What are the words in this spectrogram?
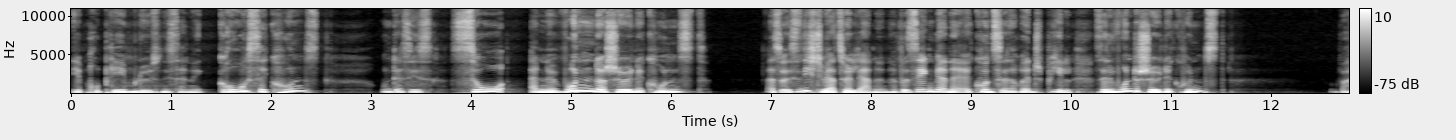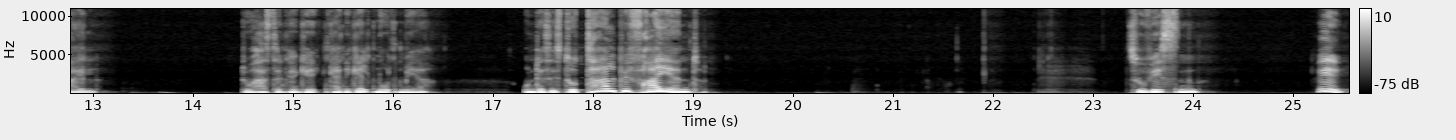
ihr Problem lösen, ist eine große Kunst und das ist so eine wunderschöne Kunst. Also es ist nicht schwer zu lernen, aber es ist irgendwie eine Kunst, es ist auch ein Spiel. Es ist eine wunderschöne Kunst, weil du hast dann keine Geldnoten mehr. Und das ist total befreiend zu wissen, hey,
